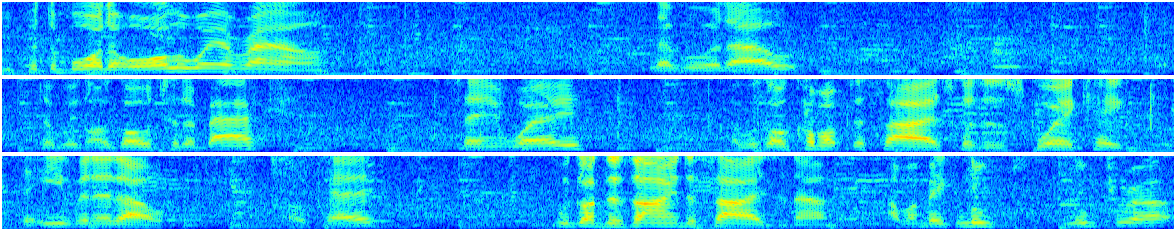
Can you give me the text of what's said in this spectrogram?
You put the border all the way around. Level it out. Then we're gonna go to the back, same way. And we're gonna come up the sides because it's a square cake to even it out, okay? We're gonna design the sides now. I'm gonna make loops, loops throughout,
